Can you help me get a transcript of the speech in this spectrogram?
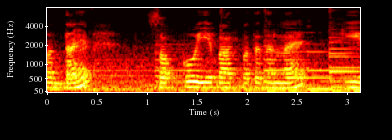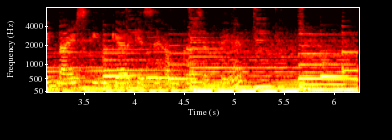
बनता है। सबको ये बात पता चलना है कि नाइट स्किन केयर कैसे हम कर सकते हैं।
